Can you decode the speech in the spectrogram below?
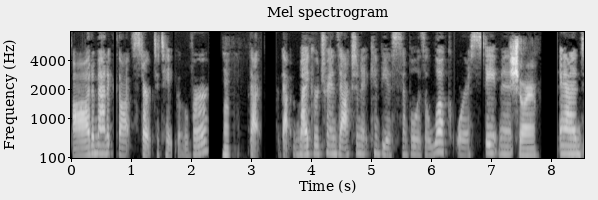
automatic thoughts start to take over. Mm-hmm. That that microtransaction, it can be as simple as a look or a statement. Sure. And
